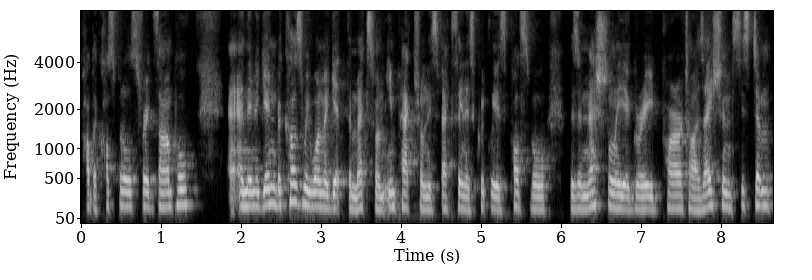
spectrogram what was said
public hospitals, for example. And then again, because we want to get the maximum impact from this vaccine as quickly as possible, there's a nationally agreed prioritization system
